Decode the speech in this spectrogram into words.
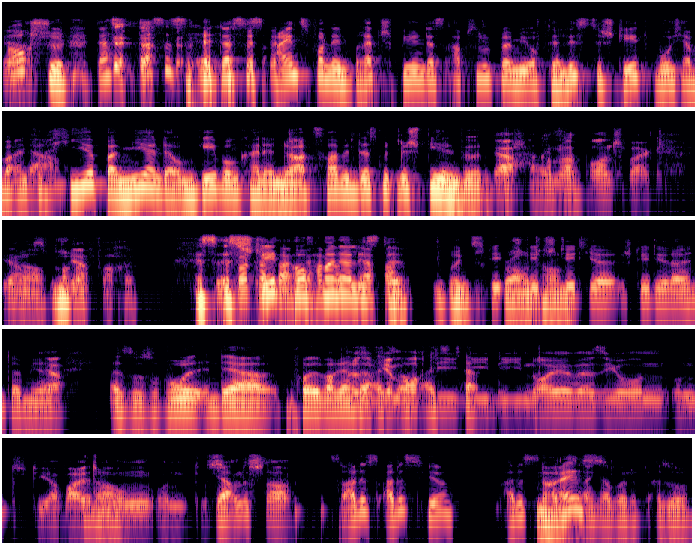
Ja. Auch schön. Das, das, ist, äh, das ist eins von den Brettspielen, das absolut bei mir auf der Liste steht, wo ich aber einfach ja. hier bei mir in der Umgebung keine Nerds habe, die das mit mir spielen würden. Ja, komm nach Braunschweig. Wir genau. haben es mehrfach. Es, es steht sagen, auf meiner Liste übrigens. Steht, steht, steht, hier, steht hier da hinter mir. Ja. Also sowohl in der Vollvariante also wir als haben auch, auch die, die, die, neue Version und die Erweiterung genau. und ist ja. alles da. Ist alles, alles hier. Alles, nice. alles eingearbeitet. Also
